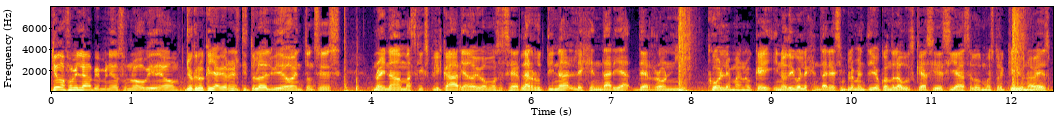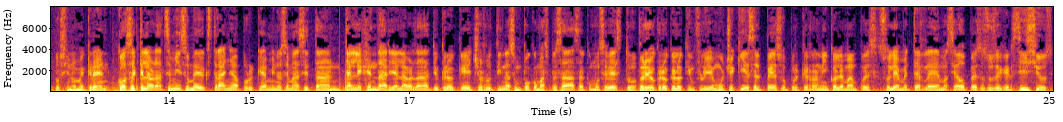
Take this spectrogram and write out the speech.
¿Qué onda familia? Bienvenidos a un nuevo video Yo creo que ya vieron el título del video, entonces no hay nada más que explicar Ya de hoy vamos a hacer la rutina legendaria de Ronnie Coleman, ¿ok? Y no digo legendaria, simplemente yo cuando la busqué así decía, se los muestro aquí de una vez por si no me creen. Cosa que la verdad se me hizo medio extraña porque a mí no se me hace tan, tan legendaria, la verdad. Yo creo que he hecho rutinas un poco más pesadas a como se ve esto. Pero yo creo que lo que influye mucho aquí es el peso, porque Ronnie Coleman pues solía meterle demasiado peso a sus ejercicios.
